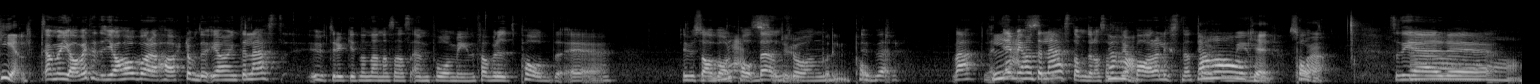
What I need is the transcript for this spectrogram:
helt. Ja, men jag vet inte, jag har bara hört om det. Jag har inte läst uttrycket någon annanstans än på min favoritpodd, eh, USA-valpodden från på din podd? UR. Va? Nej, men jag har inte läst om det någonstans, Jaha. jag har bara lyssnat på det Jaha, på min. Så podd. ja. Så det är eh, Ah,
